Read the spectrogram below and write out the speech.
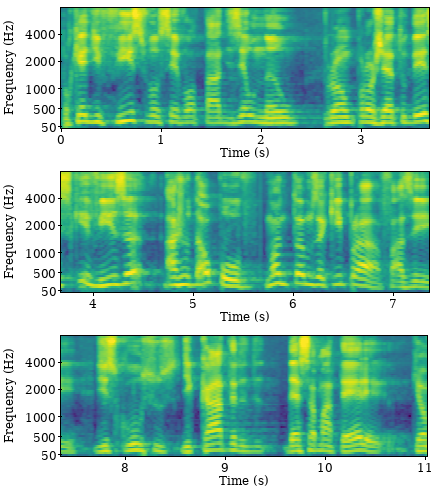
porque é difícil você votar, dizer o não para um projeto desse que visa ajudar o povo. Nós não estamos aqui para fazer discursos de cátedra dessa matéria, que é uma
